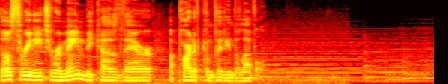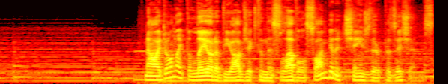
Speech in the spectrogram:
Those three need to remain because they're a part of completing the level. Now I don't like the layout of the objects in this level, so I'm going to change their positions.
